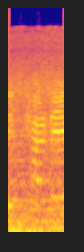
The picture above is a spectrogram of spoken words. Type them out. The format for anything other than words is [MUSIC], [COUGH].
애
